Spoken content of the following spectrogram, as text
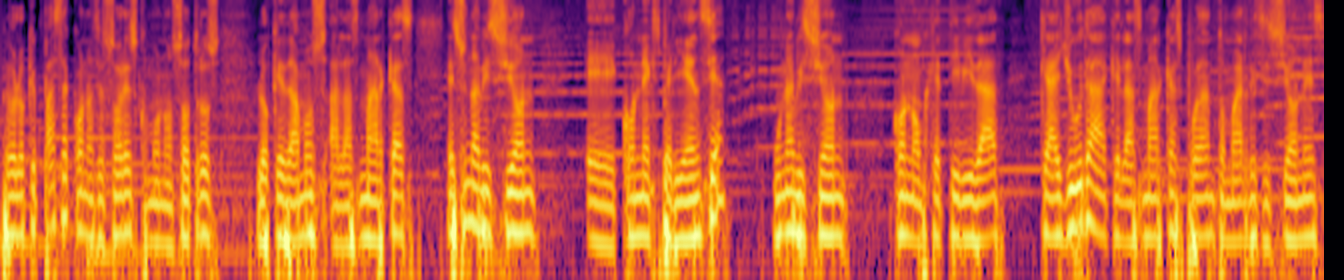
pero lo que pasa con asesores como nosotros, lo que damos a las marcas es una visión eh, con experiencia, una visión con objetividad que ayuda a que las marcas puedan tomar decisiones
